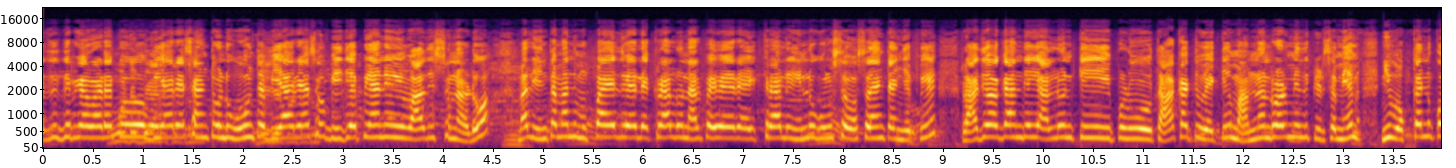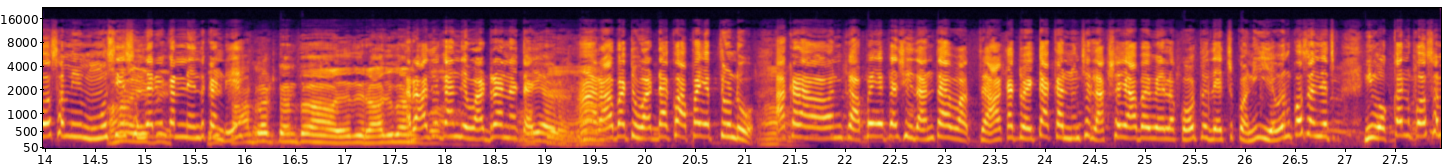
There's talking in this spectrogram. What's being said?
ఎదురు తిరిగే వాడకు బీఆర్ఎస్ అంటుండు. ఉంటే బీఆర్ఎస్ బీజేపీ అని వాదిస్తున్నాడు. మళ్ళీ ఇంతమంది ముప్పై ఐదు వేల ఎకరాలు నలభై వేల ఎకరాలు ఇల్లు గురిస్తే వస్తాయంట అని చెప్పి రాజీవ్ గాంధీ అల్లునికి ఇప్పుడు తాకట్టు పెట్టి మమ్మన్ రోడ్ మీద కిడిసాం మేము నీ ఒక్కని కోసం ఈ మూసి సుందరీకరణ ఎందుకండి? రాజీవ్ గాంధీ వడ్రా అన్నట్టు రాబర్ట్ వడ్డాకు అప్ప చెప్తుండు. అక్కడ వానికి అప్ప చెప్పేసి ఇదంతా తాకట్టు పెట్టి అక్కడ నుంచి లక్ష యాభై వేల కోట్లు తెచ్చుకొని ఎవరి కోసం తెచ్చుకో నీ ఒక్కని కోసం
